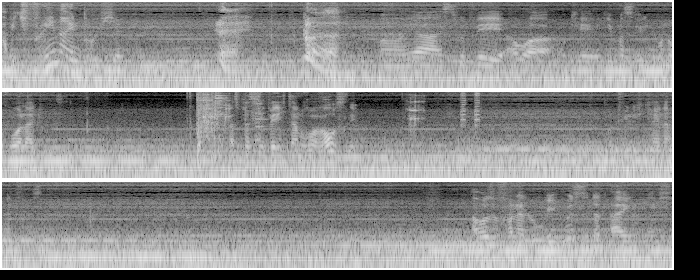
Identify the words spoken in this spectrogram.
habe ich Frame-Einbrüche. Oh ja, es tut weh. Aua. Okay, hier muss irgendwo eine Rohrleitung sein. Was passiert, wenn ich dann Rohr rausnehme? Aber so von der Logik müsste das eigentlich.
